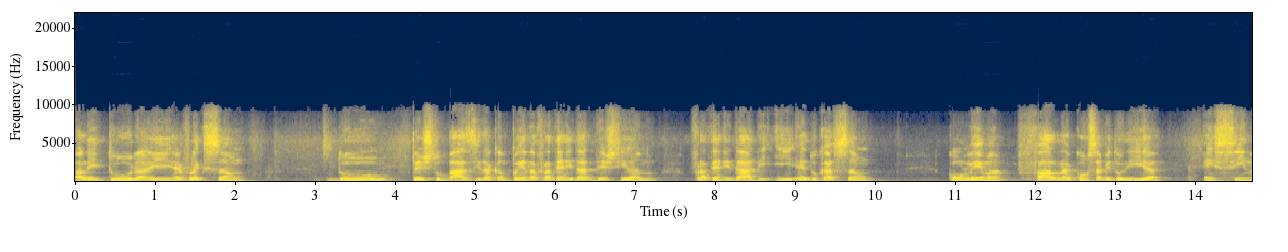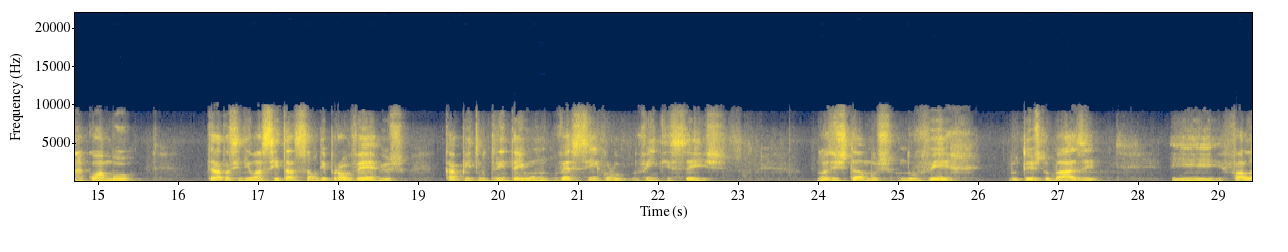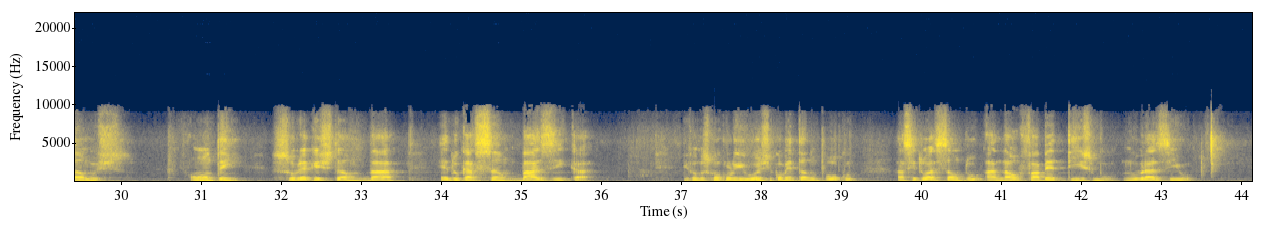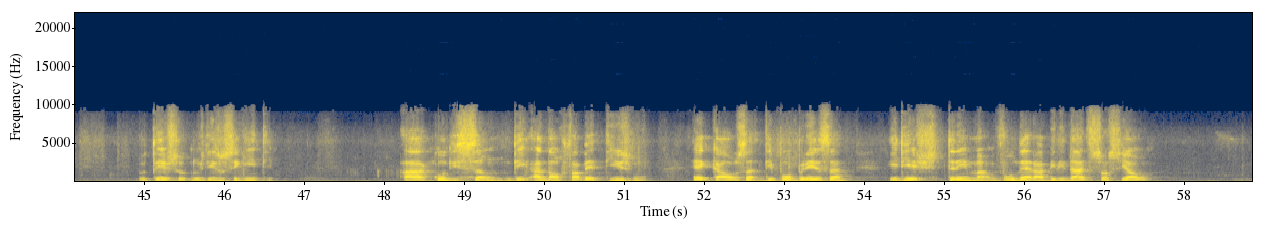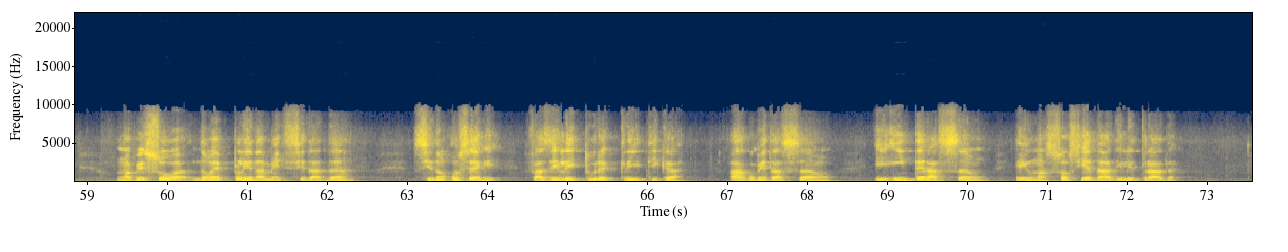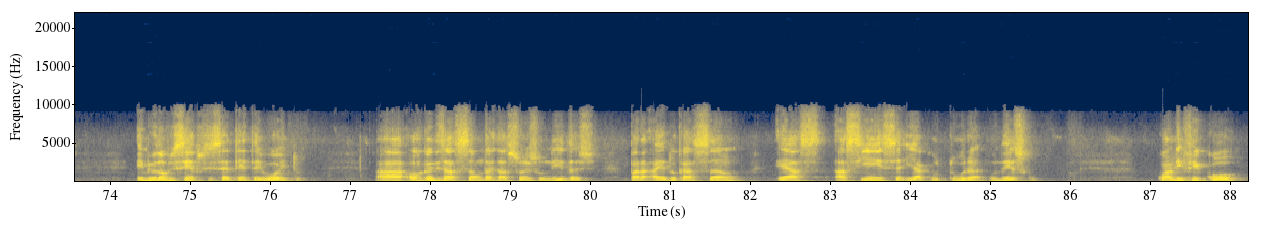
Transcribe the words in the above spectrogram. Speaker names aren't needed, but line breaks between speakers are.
a leitura e reflexão do texto base da campanha da fraternidade deste ano, Fraternidade e Educação, com o lema Fala com sabedoria, ensina com amor. Trata-se de uma citação de Provérbios, capítulo 31, versículo 26. Nós estamos no ver do texto base e falamos ontem sobre a questão da educação básica. E vamos concluir hoje comentando um pouco a situação do analfabetismo no Brasil. O texto nos diz o seguinte: a condição de analfabetismo é causa de pobreza e de extrema vulnerabilidade social. Uma pessoa não é plenamente cidadã se não consegue fazer leitura crítica, argumentação e interação em uma sociedade letrada. Em 1978, a Organização das Nações Unidas para a Educação a, a Ciência e a Cultura, UNESCO, qualificou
